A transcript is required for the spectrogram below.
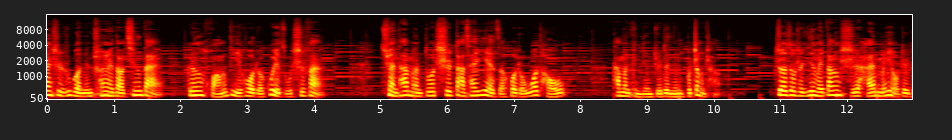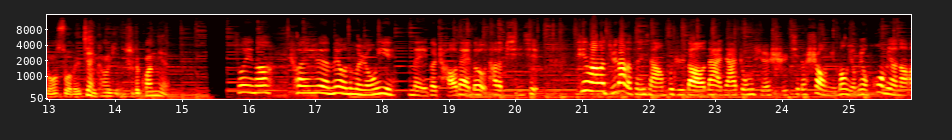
但是如果您穿越到清代，跟皇帝或者贵族吃饭，劝他们多吃大菜叶子或者窝头，他们肯定觉得您不正常。这就是因为当时还没有这种所谓健康饮食的观念。所以呢，穿越没有那么容易，每个朝代都有他的脾气。听完了菊大的分享，不知道大家中学时期的少女梦有没有破灭呢？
